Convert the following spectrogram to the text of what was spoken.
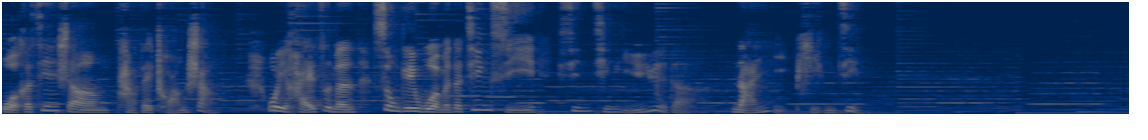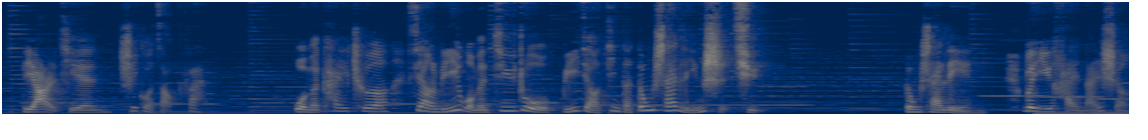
我和先生躺在床上，为孩子们送给我们的惊喜，心情愉悦的难以平静。第二天吃过早饭，我们开车向离我们居住比较近的东山岭驶去。东山岭。位于海南省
